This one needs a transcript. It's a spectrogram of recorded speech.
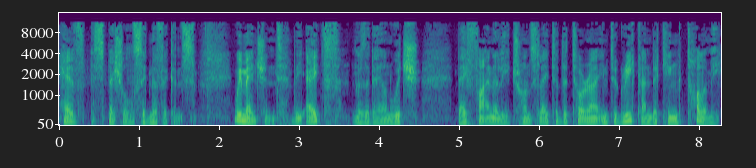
have special significance. We mentioned the 8th was the day on which they finally translated the Torah into Greek under King Ptolemy.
